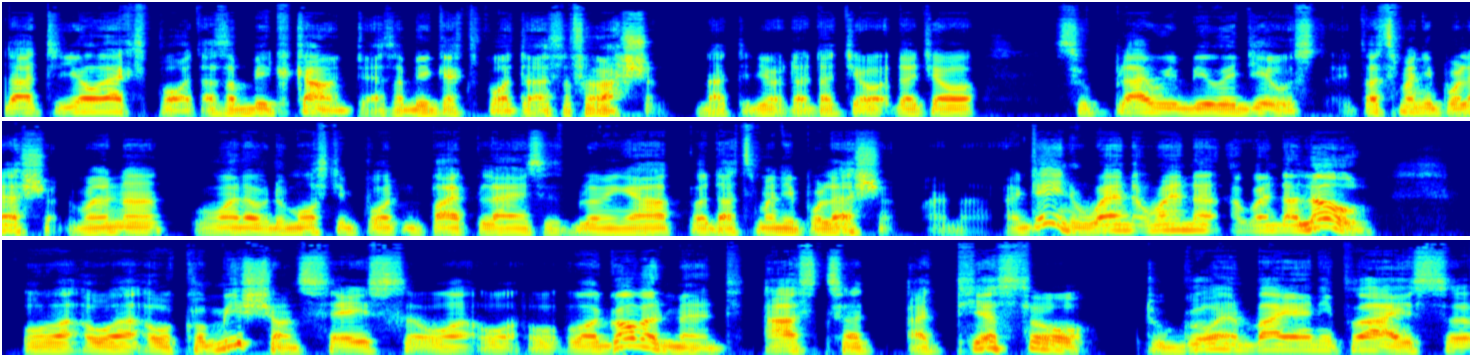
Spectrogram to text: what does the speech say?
that your export as a big country, as a big exporter, as a Russian, that your that, your that your supply will be reduced. That's manipulation. When uh, one of the most important pipelines is blowing up, uh, that's manipulation. And uh, again, when when uh, when the law or or, or commission says or, or, or government asks a, a TSO to go and buy any price uh,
